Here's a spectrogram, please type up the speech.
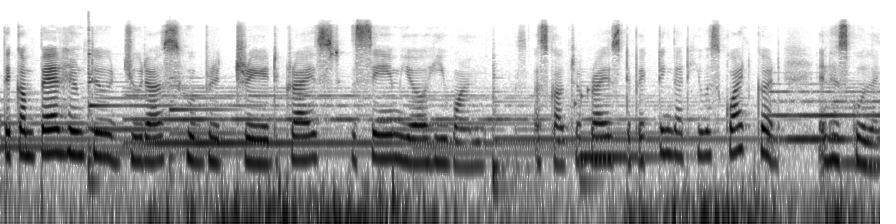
They compare him to Judas who betrayed Christ the same year he won a sculpture prize, depicting that he was quite good in his schooling.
